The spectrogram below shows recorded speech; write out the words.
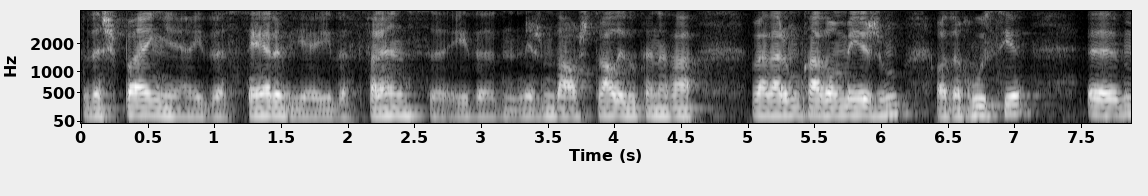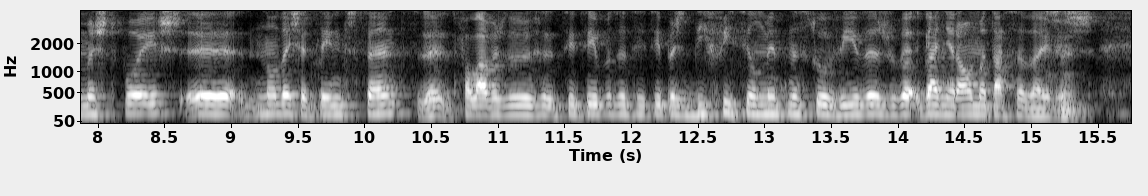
da Espanha e da Sérvia e da França e da, mesmo da Austrália e do Canadá vai dar um bocado ao mesmo, ou da Rússia. Uh, mas depois não deixa de ser interessante. Falavas do Tsitsipas, o Tsitsipas dificilmente na sua vida ganhará uma taça Davis. Sim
